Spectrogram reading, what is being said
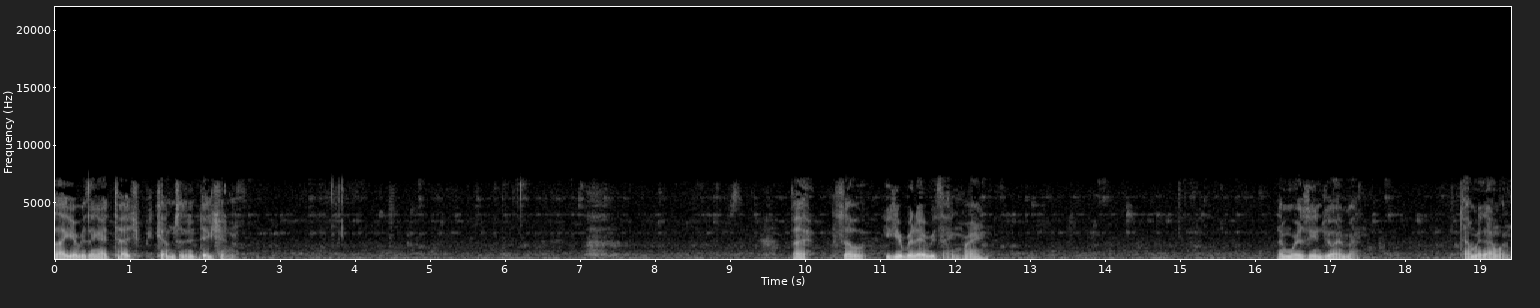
Like everything I touch becomes an addiction. But, so you get rid of everything, right? Then where's the enjoyment? Tell me that one.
